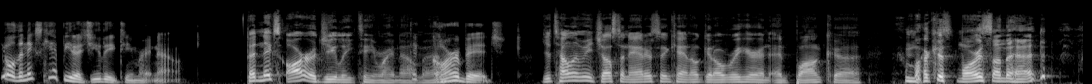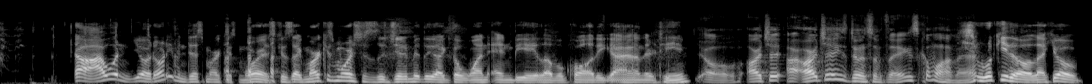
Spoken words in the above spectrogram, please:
yo the Knicks can't beat a g league team right now The Knicks are a G League team right now, They're man. garbage You're telling me Justin Anderson can't get over here and, and bonk uh, Marcus Morris on the head? Oh, I wouldn't. Yo, don't even diss Marcus Morris because like Marcus Morris is legitimately like the one NBA level quality guy on their team. Yo, RJ, RJ is doing some things. Come on, He's a man. rookie though. Like, yo,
